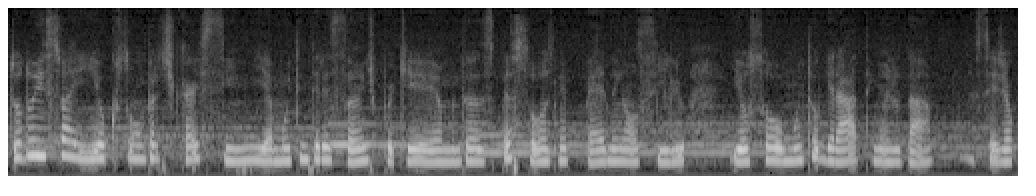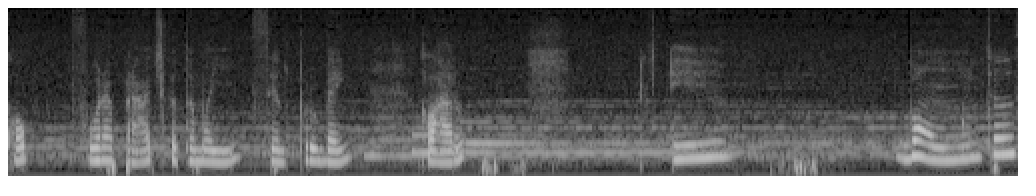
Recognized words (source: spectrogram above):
tudo isso aí eu costumo praticar sim, e é muito interessante porque muitas pessoas me pedem auxílio e eu sou muito grata em ajudar, seja qual for a prática, tamo aí, sendo pro bem, claro. E bom, muitas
